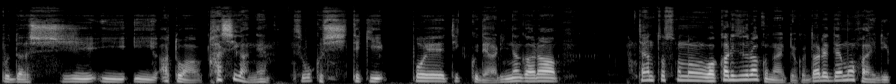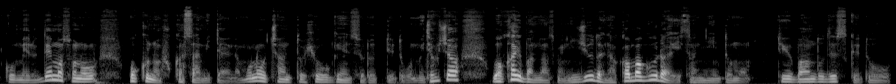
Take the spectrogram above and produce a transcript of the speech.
プだし、いい、あとは歌詞がね、すごく詩的、ポエティックでありながら、ちゃんとその分かりづらくないというか、誰でも入り込める。でもその奥の深さみたいなものをちゃんと表現するっていうところ、めちゃくちゃ若いバンドなんですけど、20代半ばぐらい3人とも。っていうバンドですけど、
